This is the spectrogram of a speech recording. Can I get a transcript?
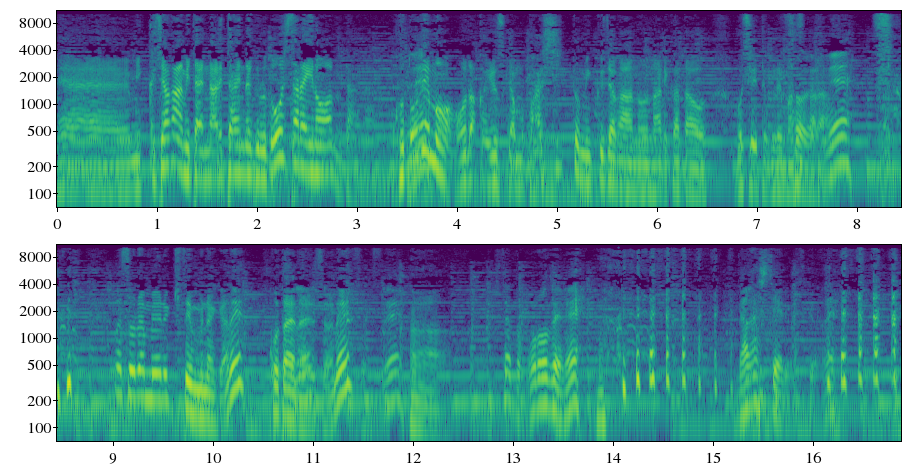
えーミック・ジャガーみたいになりたいんだけど、どうしたらいいの？みたいなことでも、小高祐介はもうバシッとミック・ジャガーのなり方を教えてくれますそうから。ですね。まあ、それはメール来てみなきゃね、答えないですよね。そうですね。うん来たところでね、流してやりますけどね。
